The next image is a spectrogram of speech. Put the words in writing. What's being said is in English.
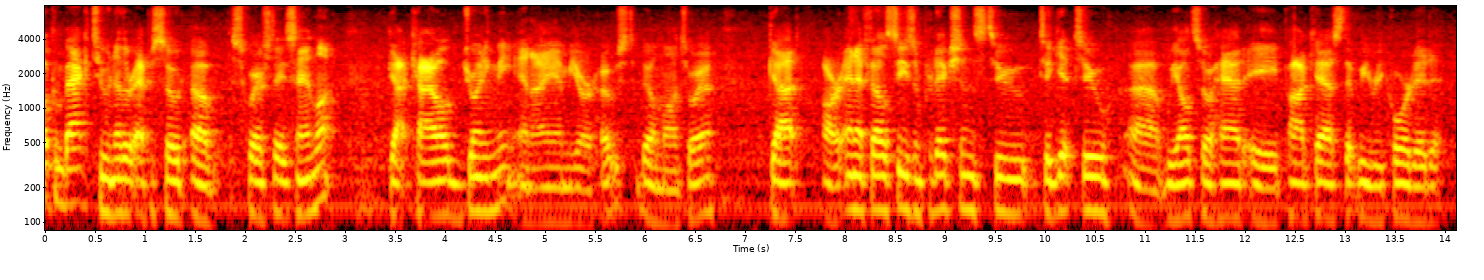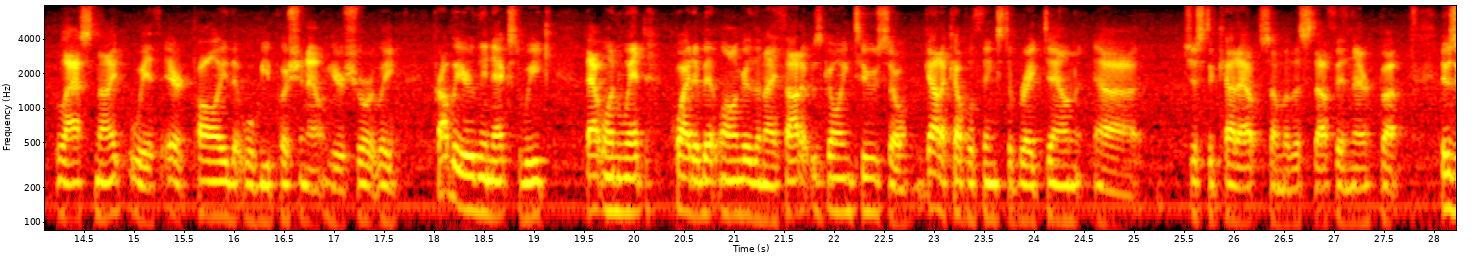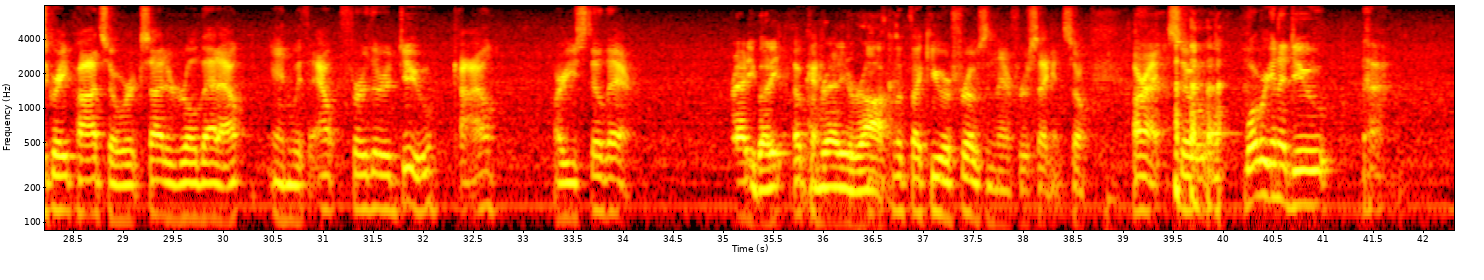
Welcome back to another episode of Square State Sandlot. Got Kyle joining me, and I am your host, Bill Montoya. Got our NFL season predictions to to get to. Uh, we also had a podcast that we recorded last night with Eric Polly that we'll be pushing out here shortly, probably early next week. That one went quite a bit longer than I thought it was going to, so got a couple things to break down uh, just to cut out some of the stuff in there. But it was a great pod, so we're excited to roll that out. And without further ado, Kyle, are you still there? Ready, buddy. Okay. I'm ready to rock. Looked like you were frozen there for a second. So, all right. So, what we're gonna do,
